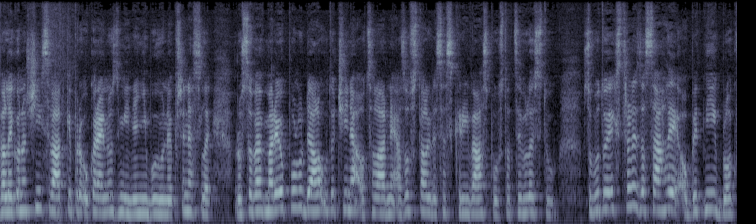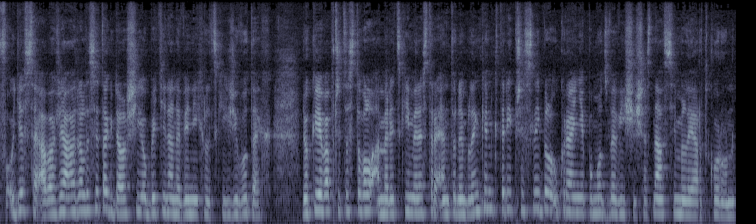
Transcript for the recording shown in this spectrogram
Velikonoční svátky pro Ukrajinu zmírnění bojů nepřinesly. Rusové v Mariupolu dál útočí na ocelárny Azovstal, kde se skrývá spousta civilistů. V sobotu jejich střely zasáhly obytný blok v Oděse a žádali si tak další oběti na nevinných lidských životech. Do Kyjeva přicestoval americký ministr Anthony Blinken, který přislíbil Ukrajině pomoc ve výši 16 miliard korun.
